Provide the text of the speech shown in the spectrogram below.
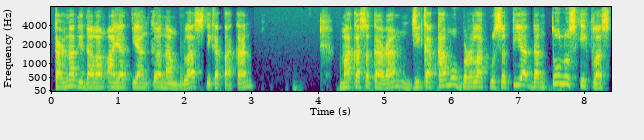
Karena di dalam ayat yang ke-16 dikatakan, maka sekarang jika kamu berlaku setia dan tulus ikhlas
